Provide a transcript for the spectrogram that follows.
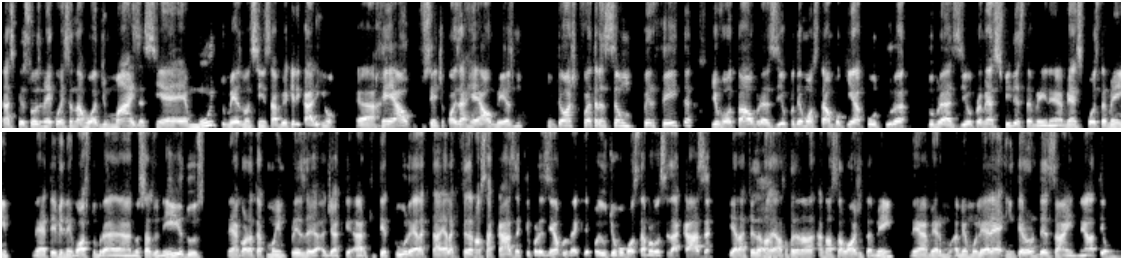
as pessoas me reconhecendo na rua demais, assim, é, é muito mesmo, assim, sabe? Aquele carinho é, real, que tu sente a coisa real mesmo. Então, acho que foi a transição perfeita de voltar ao Brasil, poder mostrar um pouquinho a cultura do Brasil para minhas filhas também, né? A minha esposa também né, teve negócio no, nos Estados Unidos, né? Agora está com uma empresa de arquitetura, ela que tá, ela que fez a nossa casa aqui, por exemplo, né? Que depois um dia eu vou mostrar para vocês a casa e ela fez, a ela está fazendo a, nossa loja também, né? A minha, a minha mulher é interior design, né? Ela tem um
